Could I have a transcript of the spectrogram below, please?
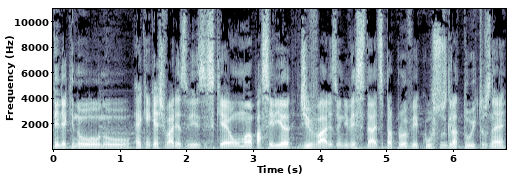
dele aqui no, no Hackencast várias vezes, que é uma parceria de várias universidades para prover cursos gratuitos, né?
